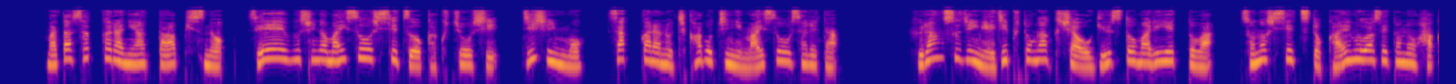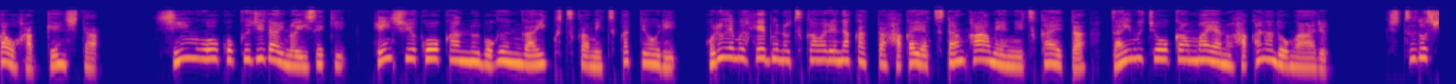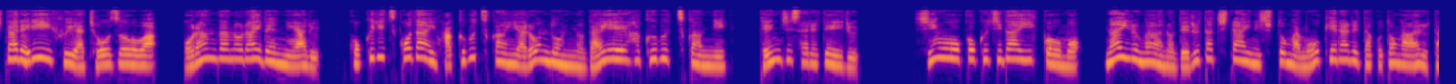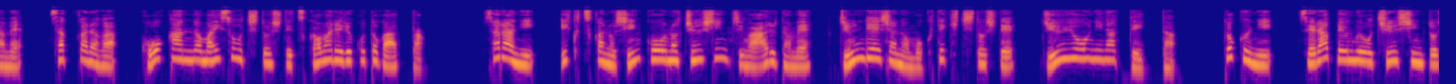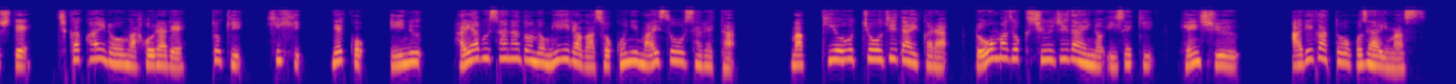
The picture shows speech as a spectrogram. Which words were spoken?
またサッカラにあったアピスの精鋭節の埋葬施設を拡張し、自身もサッカラの地下墓地に埋葬された。フランス人エジプト学者オギュスト・マリエットは、その施設とカエムワセトの墓を発見した。新王国時代の遺跡、編集交換の母群がいくつか見つかっており、ホルエムヘブの使われなかった墓やツタンカーメンに仕えた財務長官マヤの墓などがある。出土したレリーフや彫像は、オランダのライデンにある国立古代博物館やロンドンの大英博物館に展示されている。新王国時代以降も、ナイル川のデルタ地帯に首都が設けられたことがあるため、サッカラが交換の埋葬地として使われることがあった。さらに、いくつかの信仰の中心地があるため、巡礼者の目的地として重要になっていった。特にセラペウムを中心として地下回廊が掘られ、時、ヒヒ、猫、犬、ハヤブサなどのミイラがそこに埋葬された。末期王朝時代からローマ族州時代の遺跡、編集。ありがとうございます。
